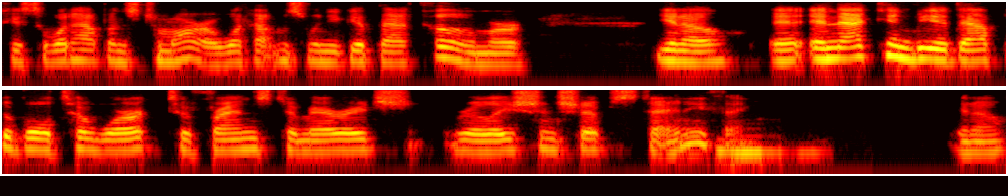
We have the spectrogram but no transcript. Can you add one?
okay so what happens tomorrow? What happens when you get back home? Or you know and, and that can be adaptable to work to friends to marriage relationships to anything mm-hmm. you know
